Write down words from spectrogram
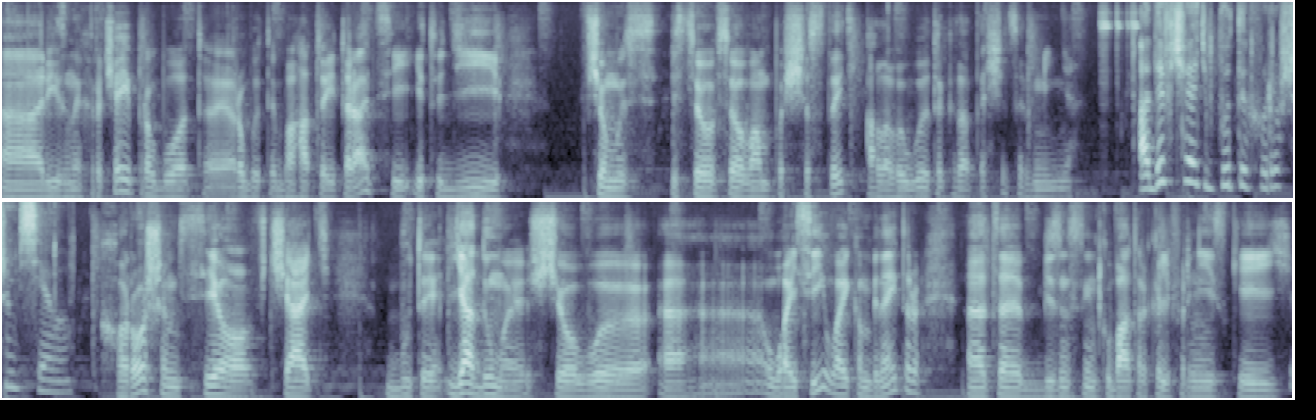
е, різних речей, пробувати робити багато ітерацій, і тоді в чомусь із цього всього вам пощастить, але ви будете казати, що це вміння. А де вчать бути хорошим SEO? Хорошим SEO вчать бути. Я думаю, що в е, YC, Y Combinator, е, це бізнес-інкубатор каліфорнійський,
